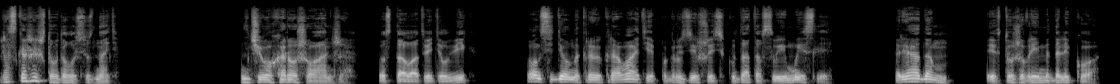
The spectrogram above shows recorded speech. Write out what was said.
«Расскажи, что удалось узнать». «Ничего хорошего, Анжи», — устало ответил Вик. Он сидел на краю кровати, погрузившись куда-то в свои мысли. Рядом и в то же время далеко.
